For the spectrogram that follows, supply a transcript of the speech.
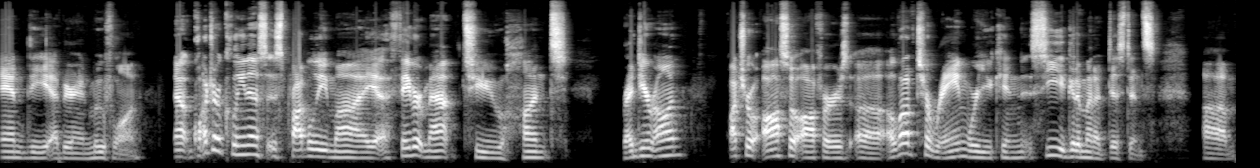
and the Iberian mouflon. Now, Cuatro Colinas is probably my favorite map to hunt red deer on Cuatro also offers uh, a lot of terrain where you can see a good amount of distance. Um,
